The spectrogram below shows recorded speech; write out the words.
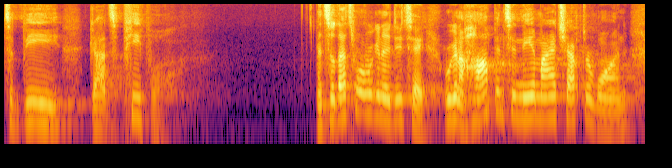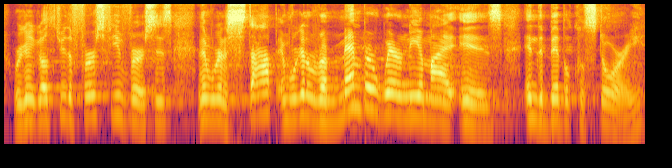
to be God's people? And so that's what we're going to do today. We're going to hop into Nehemiah chapter 1. We're going to go through the first few verses, and then we're going to stop and we're going to remember where Nehemiah is in the biblical story.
